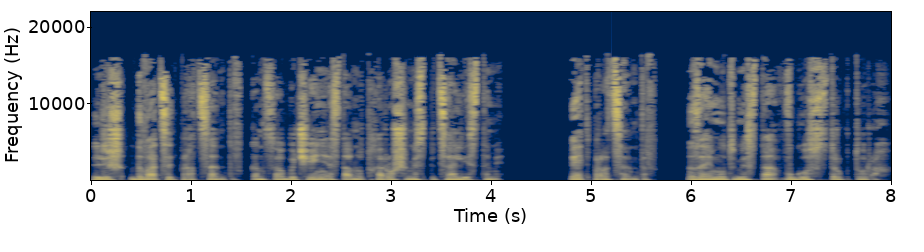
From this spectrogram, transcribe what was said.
Лишь 20% к концу обучения станут хорошими специалистами. 5% займут места в госструктурах.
